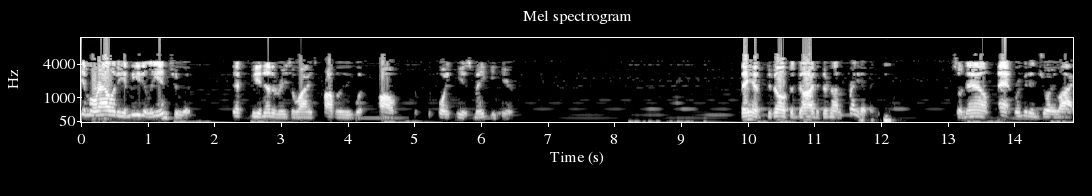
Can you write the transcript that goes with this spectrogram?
immorality immediately into it, that could be another reason why it's probably what Paul, the point he is making here. They have developed a God that they're not afraid of anymore. So now, eh, we're going to enjoy life.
